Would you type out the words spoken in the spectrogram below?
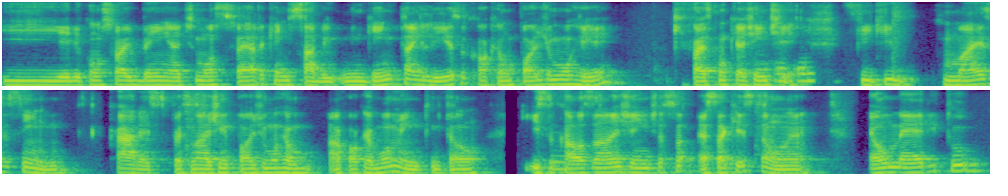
e ele constrói bem a atmosfera, que a gente sabe, ninguém tá ileso, qualquer um pode morrer, que faz com que a gente fique mais assim, cara, esse personagem pode morrer a qualquer momento. Então, isso causa na gente essa, essa questão, né? É um mérito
